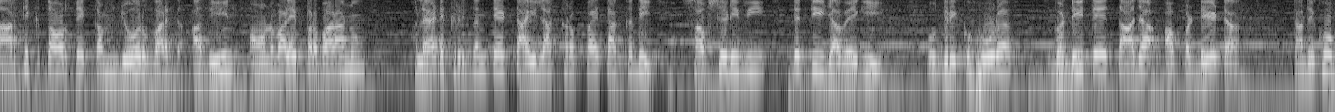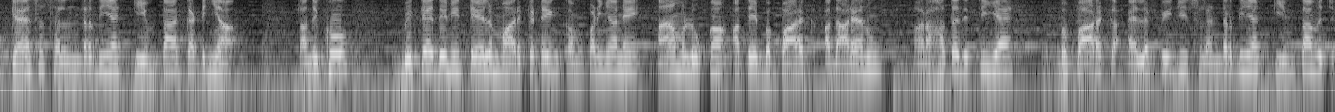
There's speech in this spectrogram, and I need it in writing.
ਆਰਥਿਕ ਤੌਰ ਤੇ ਕਮਜ਼ੋਰ ਵਰਗ ਅਧੀਨ ਆਉਣ ਵਾਲੇ ਪਰਿਵਾਰਾਂ ਨੂੰ ਫਲੈਟ ਖਰੀਦਣ ਤੇ 2.5 ਲੱਖ ਰੁਪਏ ਤੱਕ ਦੀ ਸਬਸਿਡੀ ਵੀ ਦਿੱਤੀ ਜਾਵੇਗੀ। ਉਧਰ ਇੱਕ ਹੋਰ ਵੱਡੀ ਤੇ ਤਾਜ਼ਾ ਅਪਡੇਟ ਤਾਂ ਦੇਖੋ ਗੈਸ ਸਿਲੰਡਰ ਦੀਆਂ ਕੀਮਤਾਂ ਘਟੀਆਂ। ਤਾਂ ਦੇਖੋ, ਬੀਤੇ ਦਿਨੀ ਤੇਲ ਮਾਰਕੀਟਿੰਗ ਕੰਪਨੀਆਂ ਨੇ ਆਮ ਲੋਕਾਂ ਅਤੇ ਵਪਾਰਕ ਅਦਾਰਿਆਂ ਨੂੰ ਰਾਹਤ ਦਿੱਤੀ ਹੈ। ਵਪਾਰਕ ਐਲਪੀਜੀ ਸਿਲੰਡਰ ਦੀਆਂ ਕੀਮਤਾਂ ਵਿੱਚ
